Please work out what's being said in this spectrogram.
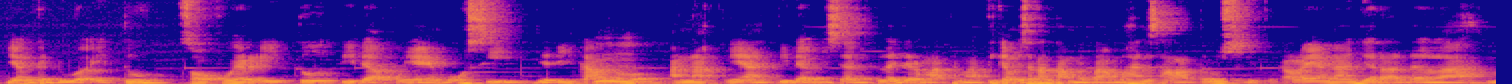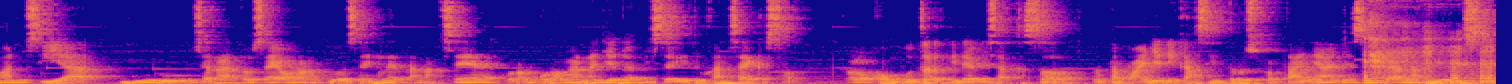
Yang kedua itu software itu tidak punya emosi. Jadi kalau hmm. anaknya tidak bisa belajar matematika, misalkan tambah-tambahan salah terus gitu. Kalau yang ngajar adalah manusia, guru misalnya atau saya orang tua, saya ngeliat anak saya kurang-kurangan aja nggak bisa itu kan saya kesel. Kalau komputer tidak bisa kesel, tetap aja dikasih terus pertanyaannya sampai anaknya bisa.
